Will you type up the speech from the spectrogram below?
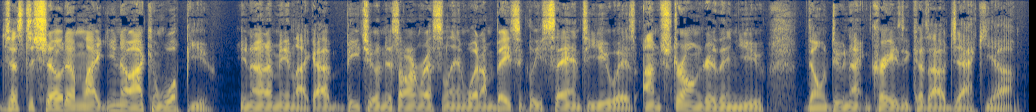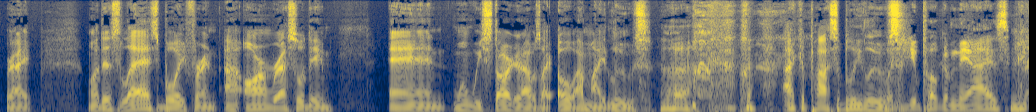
just to show them like you know I can whoop you. You know what I mean? Like I beat you in this arm wrestling. What I'm basically saying to you is I'm stronger than you. Don't do nothing crazy because I'll jack you up, right? Well, this last boyfriend, I arm wrestled him, and when we started, I was like, "Oh, I might lose. I could possibly lose." What, did you poke him in the eyes? N-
